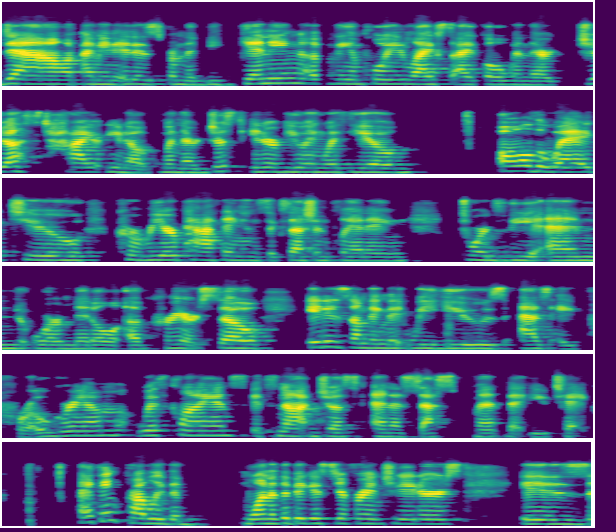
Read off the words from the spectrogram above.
down i mean it is from the beginning of the employee life cycle when they're just hired you know when they're just interviewing with you all the way to career pathing and succession planning towards the end or middle of careers. So it is something that we use as a program with clients. It's not just an assessment that you take. I think probably the one of the biggest differentiators is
